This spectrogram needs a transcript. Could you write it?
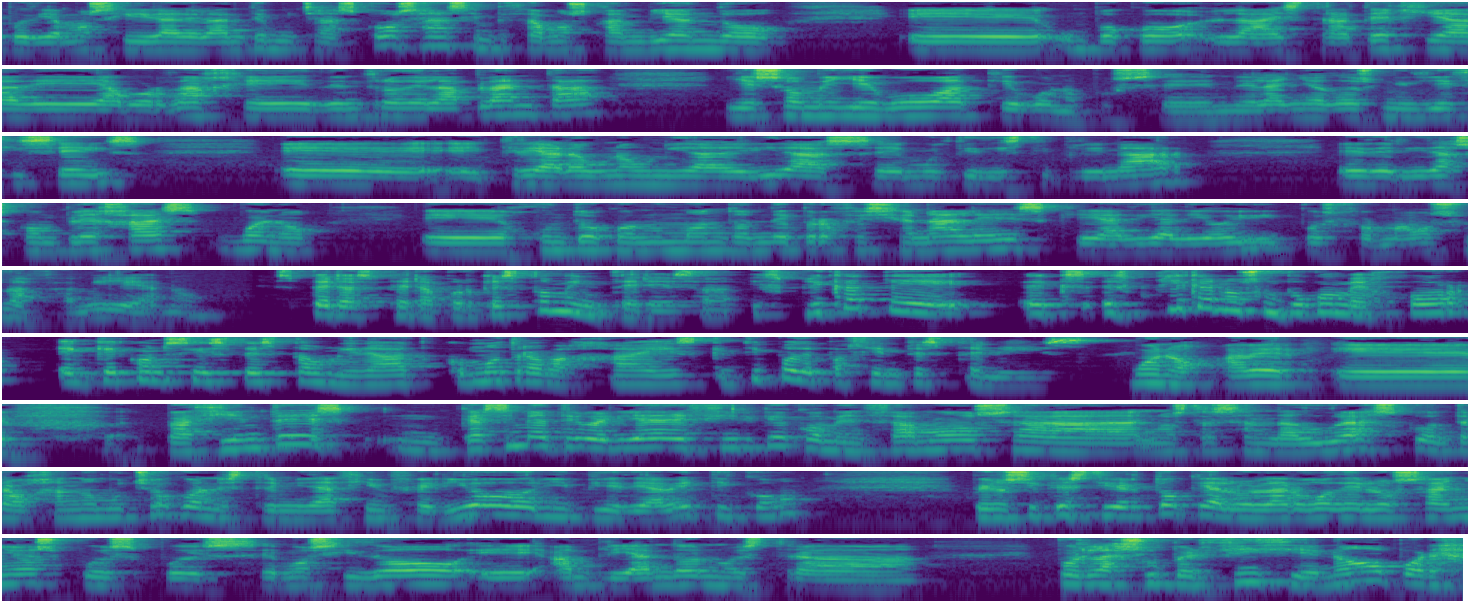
podíamos seguir adelante muchas cosas. Empezamos cambiando un poco la estrategia de abordaje dentro de la planta y eso me llevó a que, bueno, pues en el año 2016 creara una unidad de heridas multidisciplinar, de heridas complejas, bueno, junto con un montón de profesionales que a día de hoy pues formamos una familia, ¿no? Espera, espera, porque esto me interesa. Explícate, explícanos un poco mejor en qué consiste esta unidad, cómo trabajáis, qué tipo de pacientes tenéis. Bueno, a ver, eh, pacientes, casi me atrevería a decir que comenzamos a nuestras andaduras con, trabajando mucho con extremidad inferior y pie diabético, pero sí que es cierto que a lo largo de los años pues, pues hemos ido eh, ampliando nuestra, pues la superficie, ¿no? Por,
